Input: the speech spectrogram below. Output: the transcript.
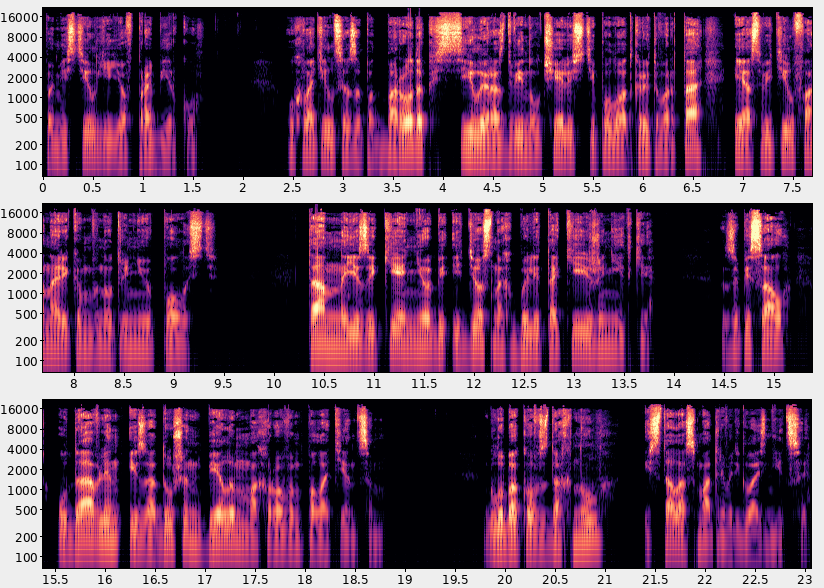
поместил ее в пробирку. Ухватился за подбородок, с силой раздвинул челюсти полуоткрытого рта и осветил фонариком внутреннюю полость. Там на языке, небе и деснах были такие же нитки. Записал «Удавлен и задушен белым махровым полотенцем». Глубоко вздохнул и стал осматривать глазницы.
